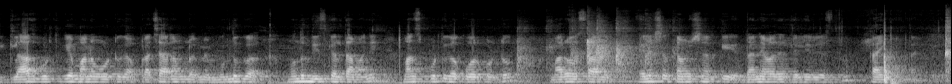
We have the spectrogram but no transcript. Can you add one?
ఈ గ్లాస్ గుర్తుకే మన ఓటుగా ప్రచారంలో మేము ముందుగా ముందుకు తీసుకెళ్తామని మనస్ఫూర్తిగా కోరుకుంటూ మరోసారి ఎలక్షన్ కమిషనర్కి ధన్యవాదాలు తెలియజేస్తూ థ్యాంక్ యూ థ్యాంక్ యూ.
